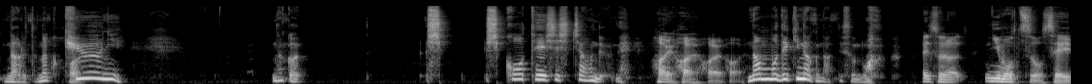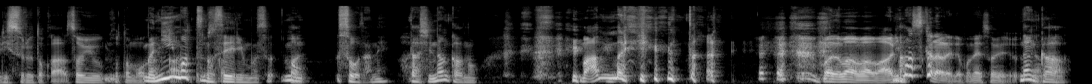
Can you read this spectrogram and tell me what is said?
なるとなんか急に、なんかし思考停止しちゃうんだよね。い。はいはいはいはい。何もできなくなってその、え、それは荷物を整理するとか、そういうこともまあ、荷物の整理。理もそ,、まあはい。そうだね、だしなんかあのまああんまり言うとあれ。まあまあまあまあ、ありますからね、でもね、そういう。なんか、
